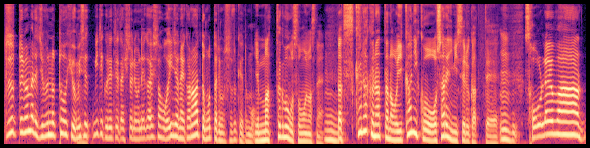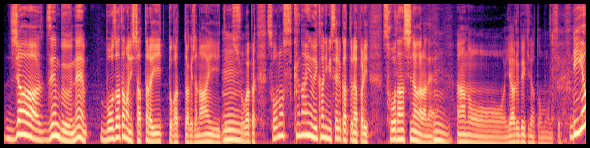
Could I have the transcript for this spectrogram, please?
ずっと今まで自分の頭皮を見せ、見てくれてた人にお願いした方がいいんじゃないかなと思ったりもするけども。いや全く僕もそう思いますね、だって少なくなったのをいかにこうおしゃれに見せるかって、うん。それはじゃあ全部ね坊主頭にしちゃったらいいとかってわけじゃないでしょ。う、やっぱりその少ないのをいかに見せるかっていうのはやっぱり相談しながらね、あのーやるべきだと思うんですよ。理容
